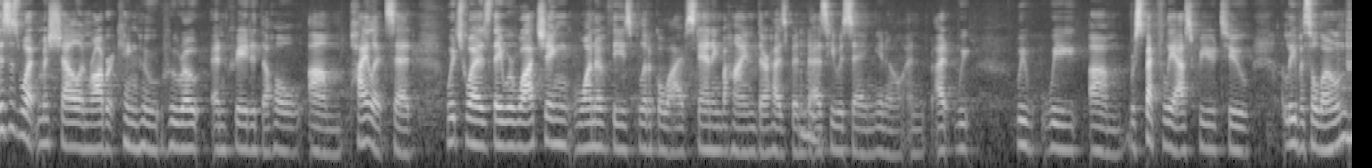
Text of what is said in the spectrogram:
This is what Michelle and Robert King, who who wrote and created the whole um, pilot, said, which was they were watching one of these political wives standing behind their husband as he was saying, you know, and I, we we we um, respectfully ask for you to leave us alone,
